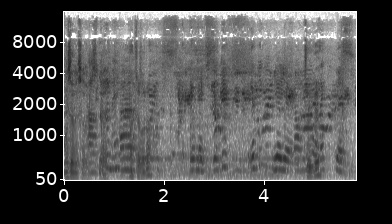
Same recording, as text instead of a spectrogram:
어제 회사 그랬어 내가 한쪽으로? 여기 여기 여기? 예예. 어, 저기? 예스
